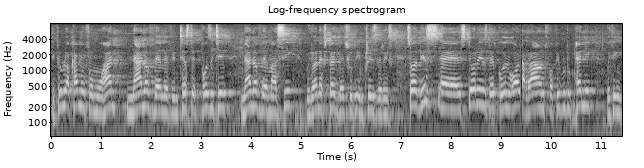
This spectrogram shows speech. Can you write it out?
The people who are coming from Wuhan, none of them have been tested positive. None of them are sick. We don't expect that should increase the risk. So these uh, stories that are going all around for people to panic, we think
